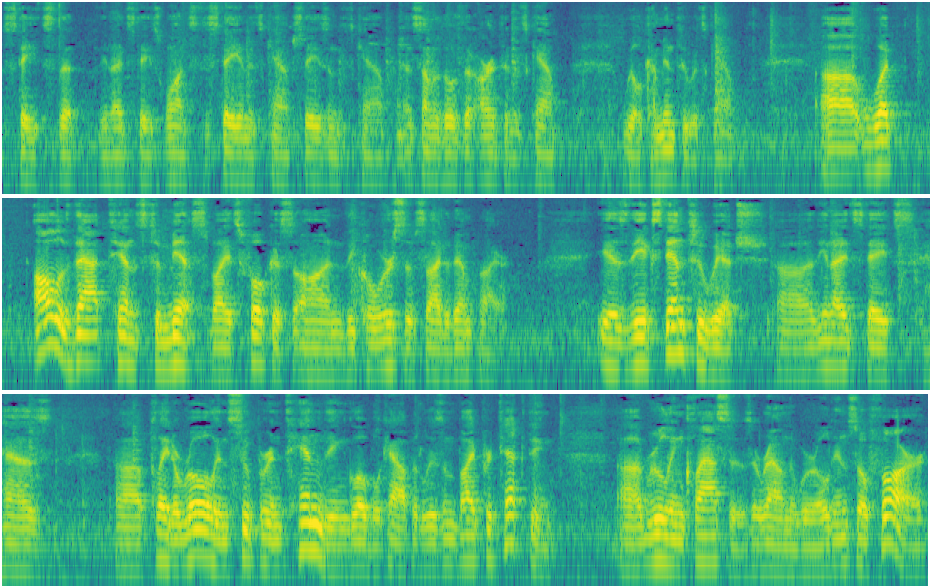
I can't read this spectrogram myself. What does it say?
states that the United States wants to stay in its camp stays in its camp, and some of those that aren't in its camp will come into its camp. what all of that tends to miss by its focus on the coercive side of empire is the extent to which uh, the United States has uh, played a role in superintending global capitalism by protecting uh, ruling classes around the world insofar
